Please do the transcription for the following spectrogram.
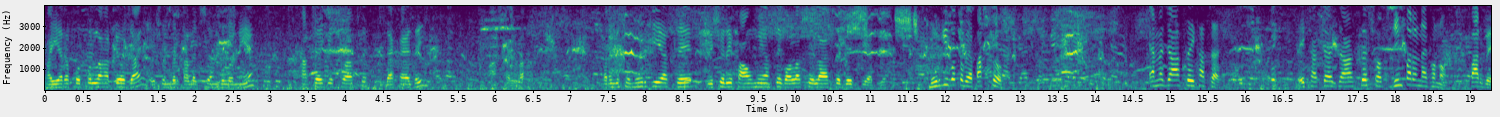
ভাইয়ারা ফতুল্লা হাটেও যায় এই সুন্দর কালেকশনগুলো নিয়ে। খাঁচায় কিছু আছে, দেখায় দেই। মাশাল্লাহ কিছু মুরগি আছে, মিশরি, ফাউমি আছে, গলা চেলা আছে, দেশি আছে। মুরগি কত ভাই? পাঁচশো? এনে যা আছে এই খাঁচায়। এই খাঁচায় যা আছে সব ডিম পারে না এখনও? পারবে।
